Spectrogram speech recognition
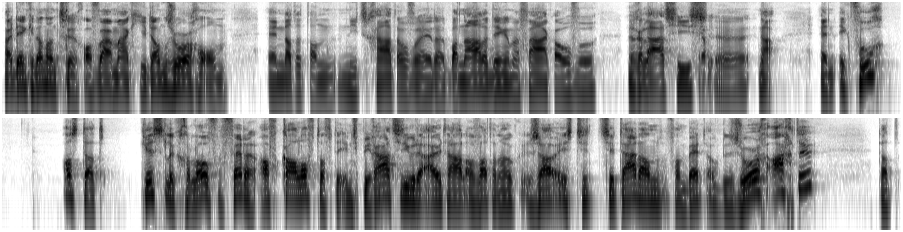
waar denk je dan aan terug? Of waar maak je je dan zorgen om? En dat het dan niet gaat over hele banale dingen, maar vaak over relaties. Ja. nou, en ik vroeg, als dat christelijk geloof verder afkalft, of de inspiratie die we eruit halen, of wat dan ook, zou, is, zit, zit daar dan van Bert ook de zorg achter dat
